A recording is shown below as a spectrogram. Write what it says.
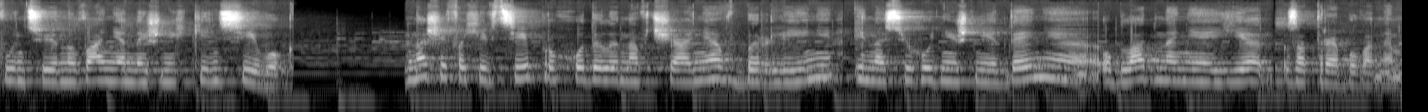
функціонування нижніх кінцівок. Наші фахівці проходили навчання в Берліні, і на сьогоднішній день обладнання є затребуваним.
